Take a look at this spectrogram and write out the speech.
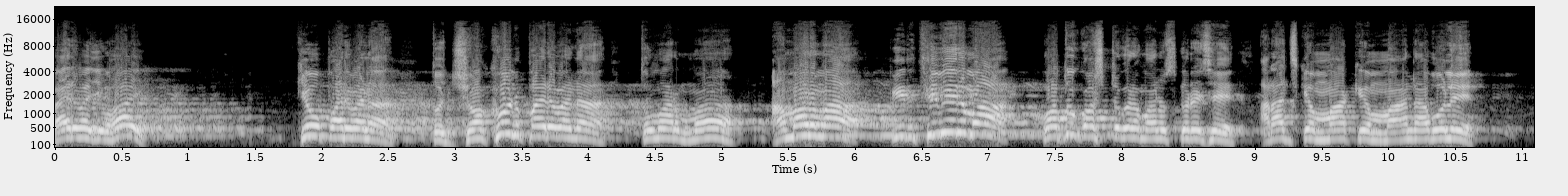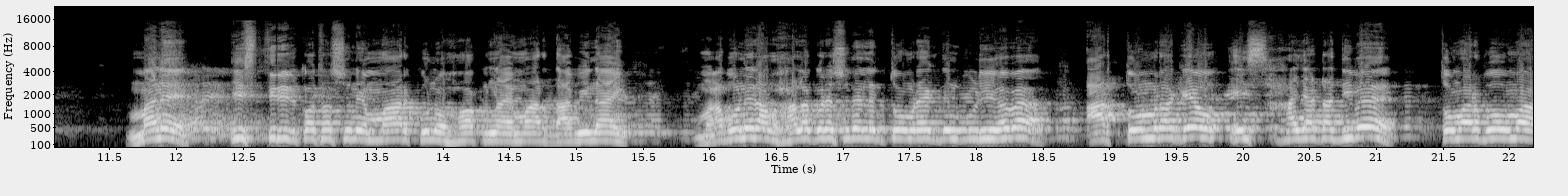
পারবে জি ভাই কেউ পারবে না। তো যখন পারবে না, তোমার মা, আমার মা, পৃথিবীর মা, কত কষ্ট করে মানুষ করেছে। আর আজকে মাকে মা না বলে মানে স্ত্রীর কথা শুনে মার কোনো হক নাই, মার দাবি নাই। মা বোনেরা ভালো করে শুনেলেন তোমরা একদিন বুড়ি হবে, আর তোমরা কেউ এই সাজাটা দিবে। তোমার বৌমা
